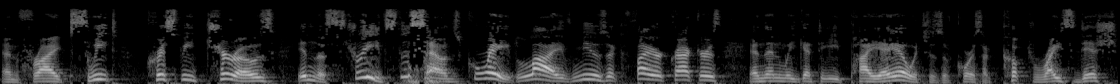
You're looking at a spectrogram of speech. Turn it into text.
and fry sweet, crispy churros in the streets. This sounds great. Live music, firecrackers, and then we get to eat paella, which is, of course, a cooked rice dish.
